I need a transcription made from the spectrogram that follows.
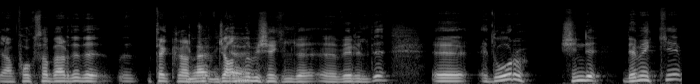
yani Fox Haber'de de e, tekrar çok Verdik, canlı evet. bir şekilde e, verildi. E, e, doğru. Şimdi demek ki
